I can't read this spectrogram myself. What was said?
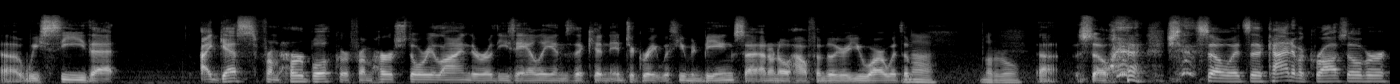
uh, we see that I guess from her book or from her storyline, there are these aliens that can integrate with human beings. I, don't know how familiar you are with them. No, not at all. Uh, so, so it's a kind of a crossover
